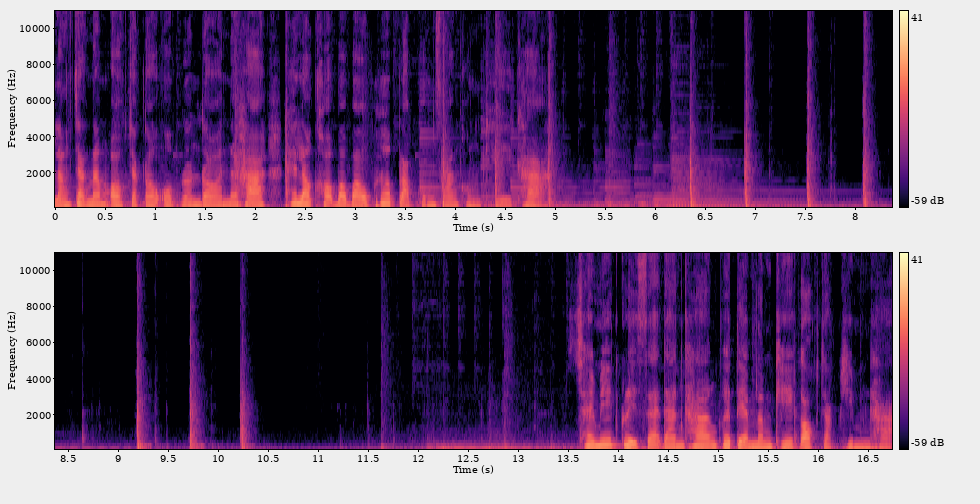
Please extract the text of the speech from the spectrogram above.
หลังจากนำออกจากเตาอบร้อนๆนะคะ ให้เราเคาะเบาๆเพื่อปรับโครงสร้างของเค้กค่ะใช้มีดกรีดแสะด้านข้างเพื่อเตรียมนำเค้กออกจากพิมพ์ค่ะ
